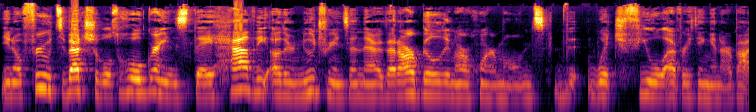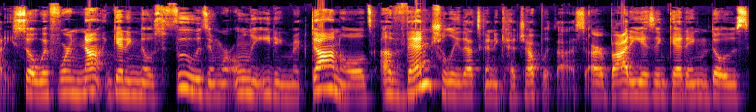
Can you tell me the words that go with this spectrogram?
you know, fruits, vegetables, whole grains, they have the other nutrients in there that are building our hormones, th- which fuel everything in our body. So if we're not getting those foods and we're only eating McDonald's, eventually that's going to catch up with us. Our body isn't getting those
